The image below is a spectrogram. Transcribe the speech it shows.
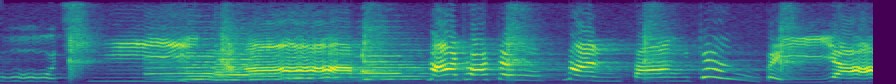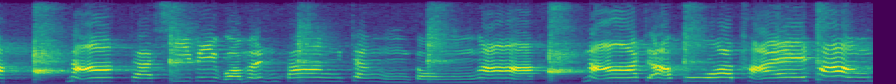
不清啊。拿着正南当正北呀，拿着西北我们当正东啊，拿着锅台当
